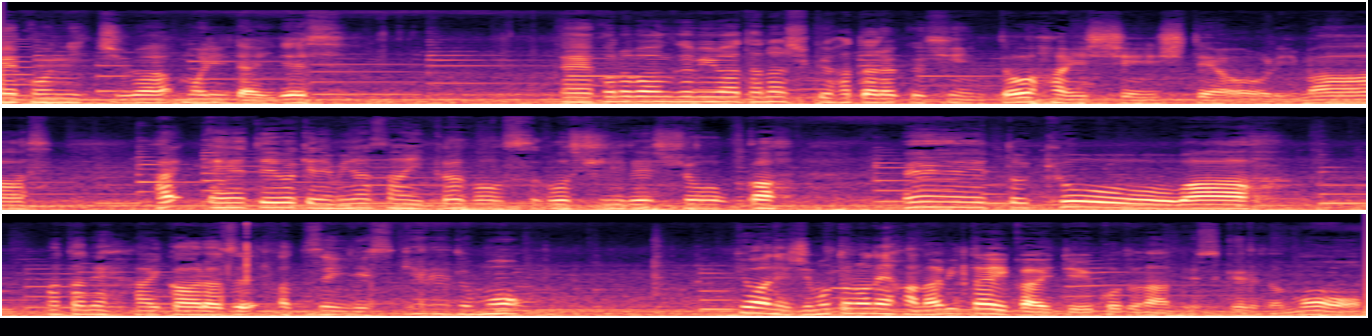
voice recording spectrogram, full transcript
えー、こんにちは森大です、えー、この番組は楽しく働くヒントを配信しております。はい、えー、というわけで皆さんいかがお過ごしでしょうか？えーと今日はまたね相変わらず暑いですけれども今日はね地元のね花火大会ということなんですけれども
